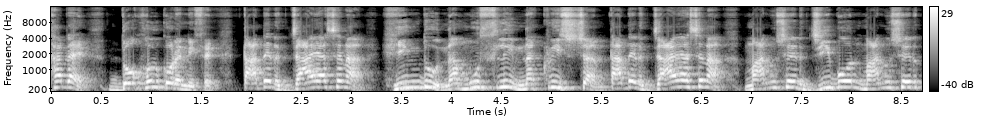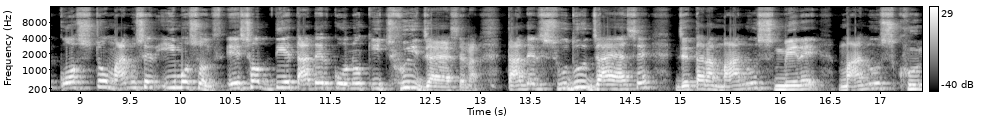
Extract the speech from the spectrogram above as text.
খাটায় দখল করে নিছে। তাদের যায় আসে না হিন্দু না মুসলিম না খ্রিস্টান। তাদের যায় আসে না মানুষের জীবন, মানুষের কষ্ট, মানুষের ইমোশনস এসব দিয়ে তাদের কোনো কিছুই যায় আসে না। তাদের শুধু যায় আসে যে তারা মানুষ মেরে, মানুষ খুন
